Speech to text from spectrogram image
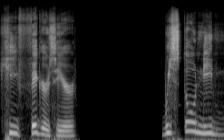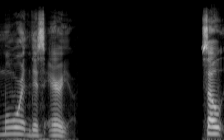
key figures here we still need more in this area. So,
